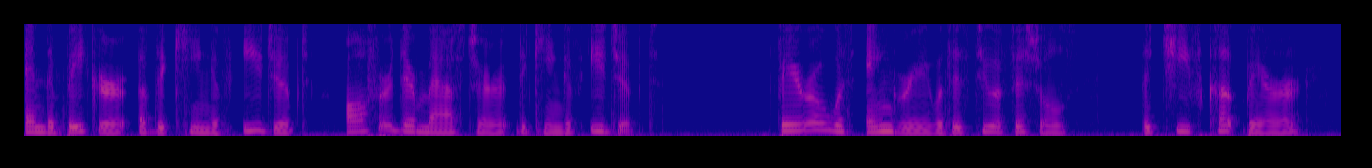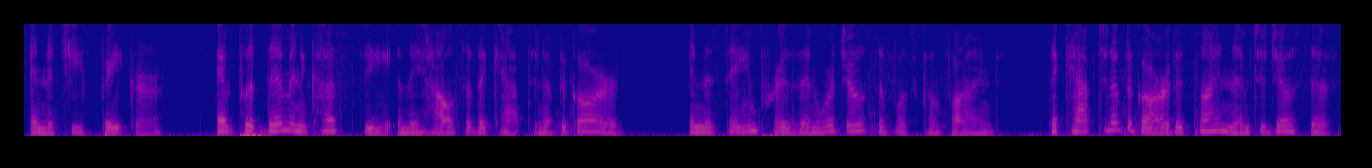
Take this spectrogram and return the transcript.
and the baker of the king of Egypt offered their master, the king of Egypt. Pharaoh was angry with his two officials, the chief cupbearer and the chief baker, and put them in custody in the house of the captain of the guard, in the same prison where Joseph was confined. The captain of the guard assigned them to Joseph,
